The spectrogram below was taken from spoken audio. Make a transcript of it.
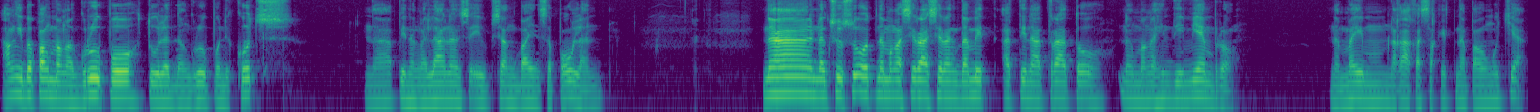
Ang iba pang mga grupo tulad ng grupo ni Kutz na pinangalanan sa isang bayan sa Poland na nagsusuot ng mga sirasirang damit at tinatrato ng mga hindi miyembro na may nakakasakit na pangungutya.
